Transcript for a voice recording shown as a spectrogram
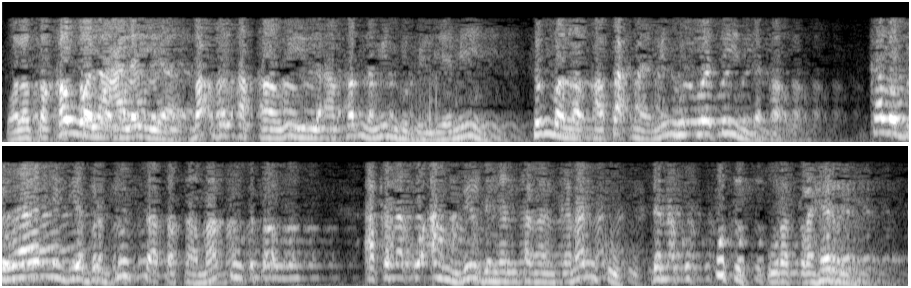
Taqawwala alayya ba'd al-aqawil la'aqadna minhu bil yamin, thumma laqata'na minhu al-watin kata Allah. Kalau berani dia berdusta atas namaku kata Allah, akan aku ambil dengan tangan kananku dan aku putus urat lehernya.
